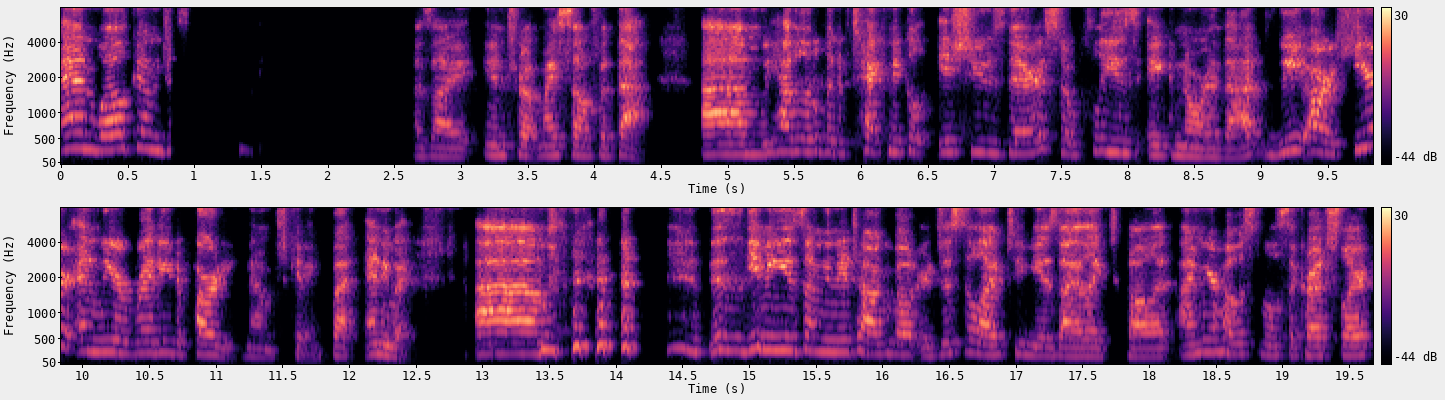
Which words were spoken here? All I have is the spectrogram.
and welcome. Just as I interrupt myself with that. Um, we had a little bit of technical issues there, so please ignore that. We are here and we are ready to party. No, I'm just kidding. But anyway, um, this is giving you something to talk about, or just a live TV, as I like to call it. I'm your host, Melissa Krechler.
